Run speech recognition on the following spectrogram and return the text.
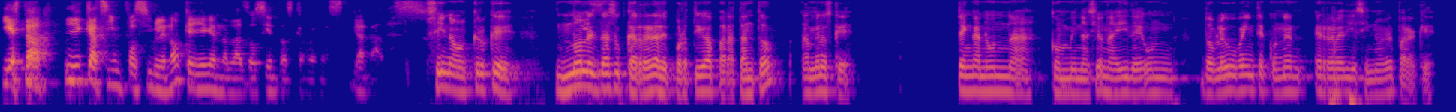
y está y casi imposible, ¿no? Que lleguen a las 200 carreras ganadas. Sí, no, creo que no les da su carrera deportiva para tanto, a menos que tengan una combinación ahí de un W20 con RB19 para que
